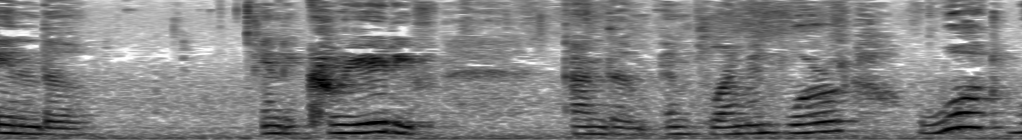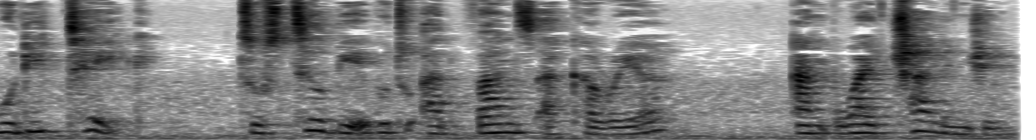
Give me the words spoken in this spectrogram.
in the in the creative and the employment world? What would it take to still be able to advance a career and while challenging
